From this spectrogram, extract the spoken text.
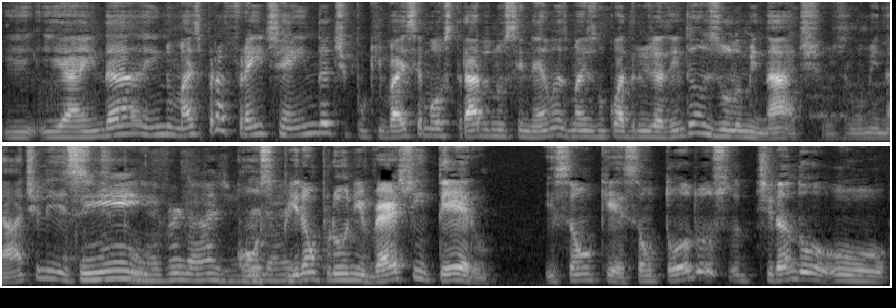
E, e ainda indo mais pra frente ainda, tipo, que vai ser mostrado nos cinemas, mas no quadrinho já tem, tem os Illuminati. Os Illuminati, eles Sim, tipo, é verdade. é conspiram pro universo inteiro. E são o quê? São todos, tirando o,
